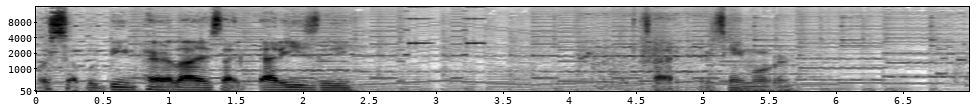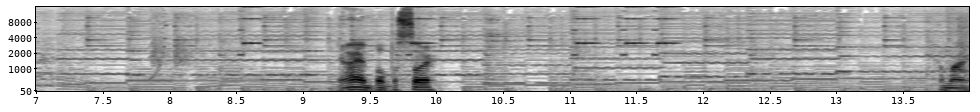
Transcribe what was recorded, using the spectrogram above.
What's up with being paralyzed like that easily? Attack. It's game over. Alright, Bulbasaur. Come on.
